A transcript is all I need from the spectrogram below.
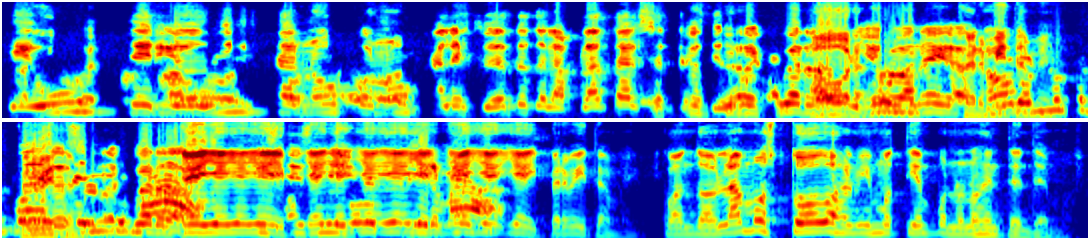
que un periodista no conozca al Estudiantes de la Plata del Usted sí 72. recuerda, Ahora, señor Vanegas, ¿no? permítame, No permítame. Ey, ey, ey, permítame. Cuando hablamos todos al mismo tiempo no nos entendemos.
